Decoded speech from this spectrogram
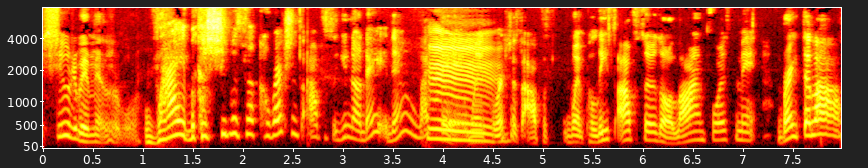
she would have been miserable. Right, because she was a corrections officer. You know, they, they don't like that when Hmm. corrections officers when police officers or law enforcement break the law.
